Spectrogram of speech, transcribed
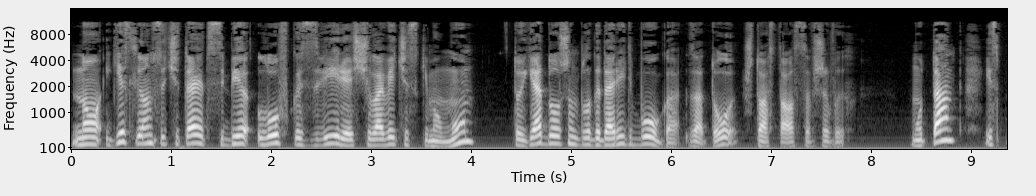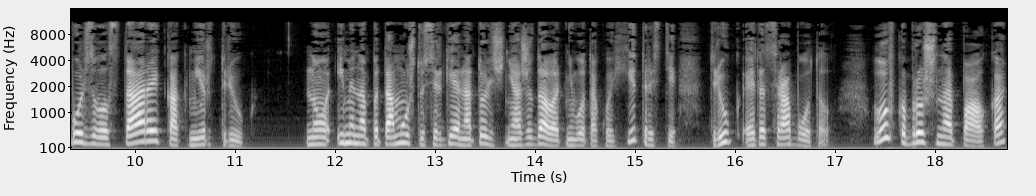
но если он сочетает в себе ловкость зверя с человеческим умом, то я должен благодарить Бога за то, что остался в живых. Мутант использовал старый как мир трюк. Но именно потому, что Сергей Анатольевич не ожидал от него такой хитрости, трюк этот сработал – Ловко брошенная палка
